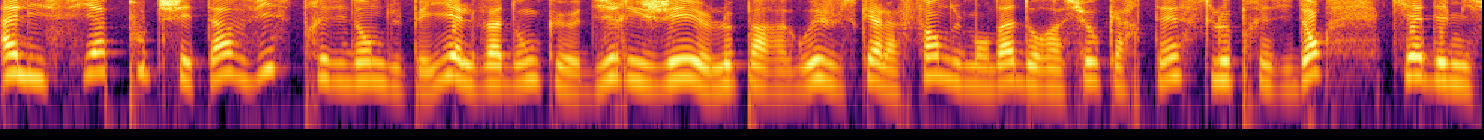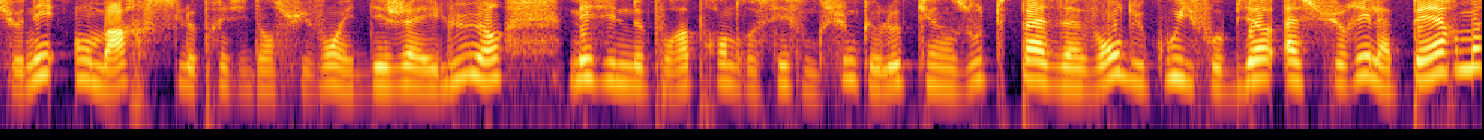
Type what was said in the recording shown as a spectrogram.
Alicia Pucheta, vice-présidente du pays, elle va donc euh, diriger le Paraguay jusqu'à la fin du mandat d'Horacio Cartes, le président qui a démissionné en mars. Le président suivant est déjà élu, hein, mais il ne pourra prendre ses fonctions que le 15 août, pas avant. Du coup, il faut bien assurer la perme.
